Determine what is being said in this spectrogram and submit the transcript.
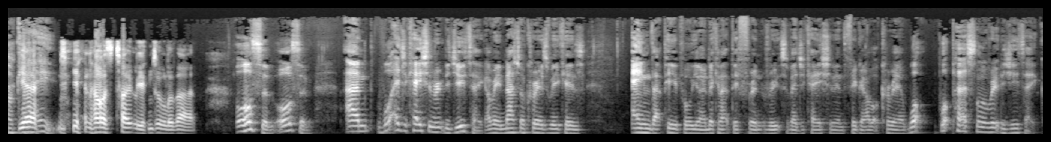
Okay. Yeah, you know, I was totally into all of that. Awesome, awesome. And what education route did you take? I mean, National Careers Week is aimed at people, you know, looking at different routes of education and figuring out what career. What what personal route did you take?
